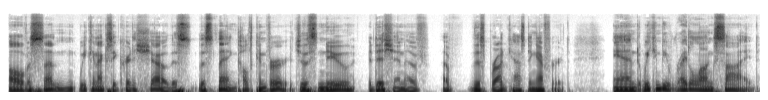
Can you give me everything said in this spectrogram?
all of a sudden, we can actually create a show, this this thing called Converge, this new edition of of this broadcasting effort, and we can be right alongside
